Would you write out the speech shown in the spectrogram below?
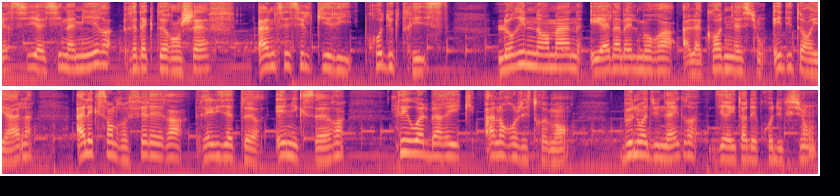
Merci à Sinamir, rédacteur en chef, Anne-Cécile Kiri, productrice, Laurine Norman et Annabelle Mora à la coordination éditoriale, Alexandre Ferreira, réalisateur et mixeur, Théo Albaric à l'enregistrement, Benoît Dunègre, directeur des productions,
